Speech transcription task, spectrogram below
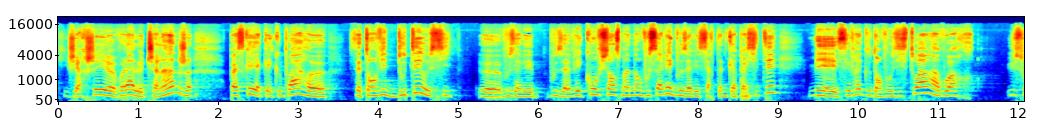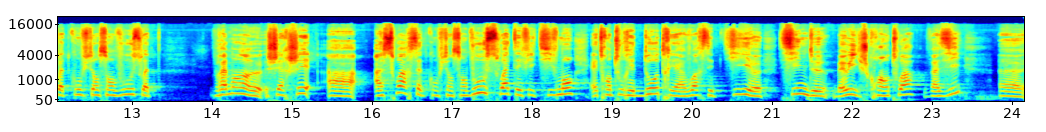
qui cherchaient euh, voilà le challenge, parce qu'il y a quelque part euh, cette envie de douter aussi. Euh, vous avez vous avez confiance maintenant, vous savez que vous avez certaines capacités, mais c'est vrai que dans vos histoires, avoir eu soit de confiance en vous, soit vraiment euh, chercher à asseoir cette confiance en vous, soit effectivement être entouré d'autres et avoir ces petits euh, signes de ben oui, je crois en toi, vas-y. Euh,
